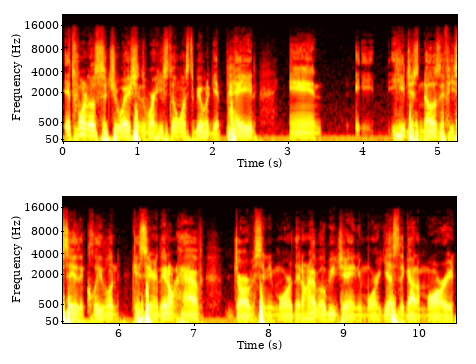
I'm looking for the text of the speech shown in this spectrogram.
it's one of those situations where he still wants to be able to get paid, and he just knows if he stays in Cleveland, considering they don't have Jarvis anymore, they don't have OBJ anymore. Yes, they got Amari,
